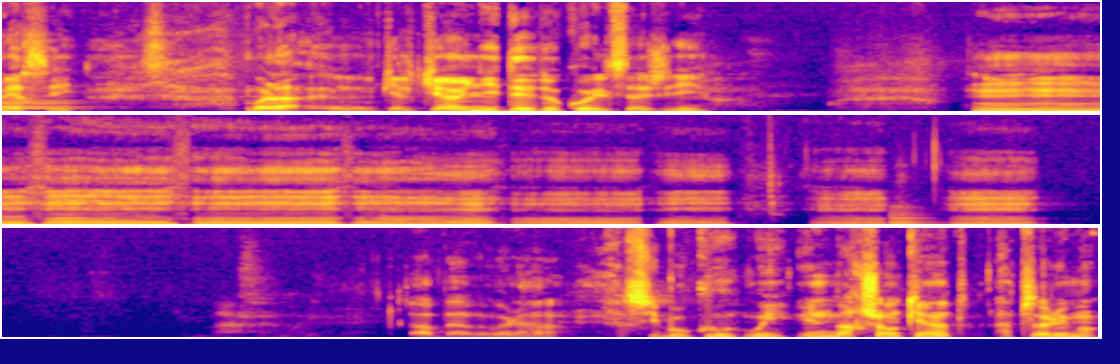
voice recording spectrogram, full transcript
Merci. Voilà, euh, quelqu'un a une idée de quoi il s'agit? Ah ben voilà, merci beaucoup, oui, une marche en quinte, absolument.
